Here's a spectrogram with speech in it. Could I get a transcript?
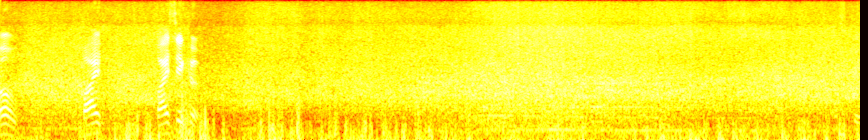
Oh, bike, bicycle. Let's go.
